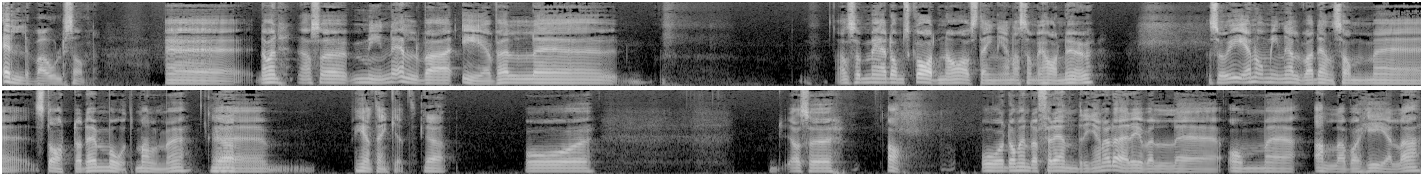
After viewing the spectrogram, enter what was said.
elva Olsson? Eh, nej men, alltså, min elva är väl... Eh, alltså med de skadorna och avstängningarna som vi har nu så är nog min elva den som eh, startade mot Malmö. Ja. Eh, helt enkelt. Ja. Och alltså, ja. Och de enda förändringarna där är väl eh, om alla var hela.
